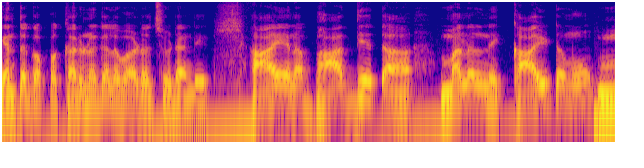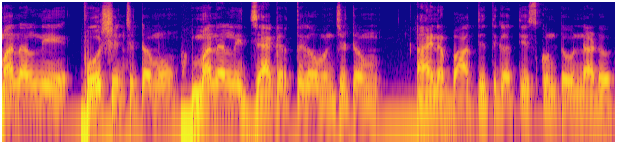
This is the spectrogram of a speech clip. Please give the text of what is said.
ఎంత గొప్ప కరుణ గలవాడో చూడండి. ఆయన బాధ్యత మనల్ని కాయటము మనల్ని పోషించటము మనల్ని జాగ్రత్తగా ఉంచటం ఆయన బాధ్యతగా తీసుకుంటూ ఉన్నాడు.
